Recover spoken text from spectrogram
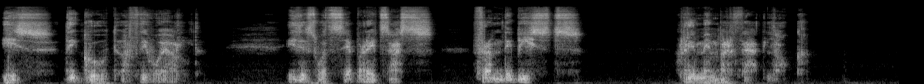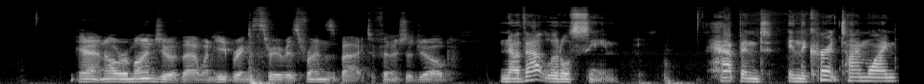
is the good of the world. It is what separates us from the beasts. Remember that, Locke. Yeah, and I'll remind you of that when he brings three of his friends back to finish the job. Now, that little scene happened in the current timeline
